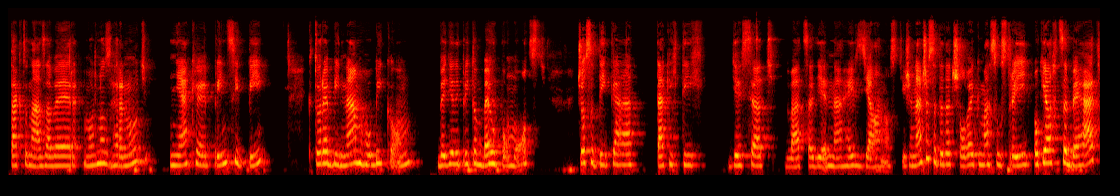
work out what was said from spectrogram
takto na záver možno zhrnúť nejaké princípy, ktoré by nám hobíkom vedeli pri tom behu pomôcť, čo sa týka takých tých 10, 21, hej, vzdialenosti. Že na čo sa teda človek má sústrediť, pokiaľ chce behať,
